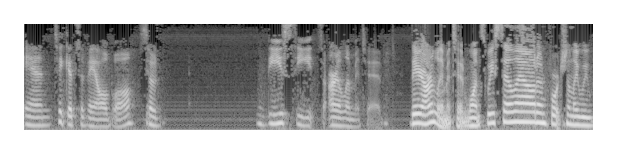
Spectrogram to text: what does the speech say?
and tickets available. So these seats are limited. They are limited. Once we sell out, unfortunately, we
